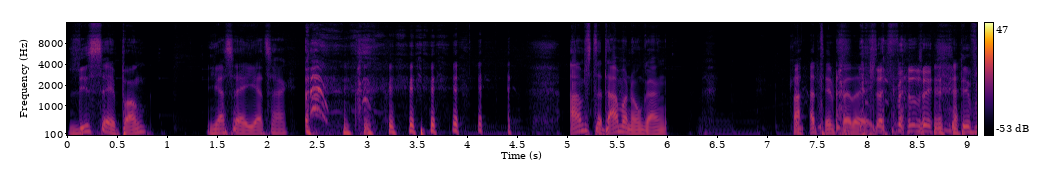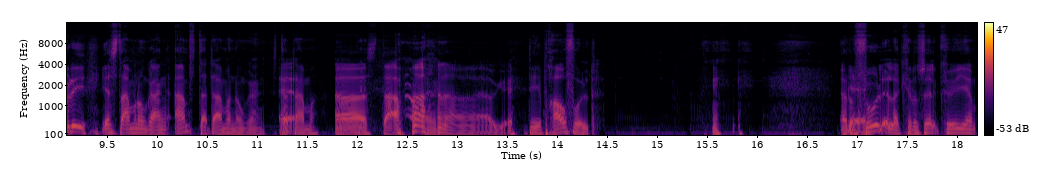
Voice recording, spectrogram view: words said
Lis sagde bong. Jeg sagde ja tak. Amsterdammer nogle gange. den fatter jeg ikke. Fatter det? Det er fordi, jeg stammer nogle gange. Amsterdammer nogle gange. Amsterdammer. Ja. Okay. Uh, stammer. Nå, okay. Det er pragfuldt. er du Ja. fuld, eller kan du selv køre hjem?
